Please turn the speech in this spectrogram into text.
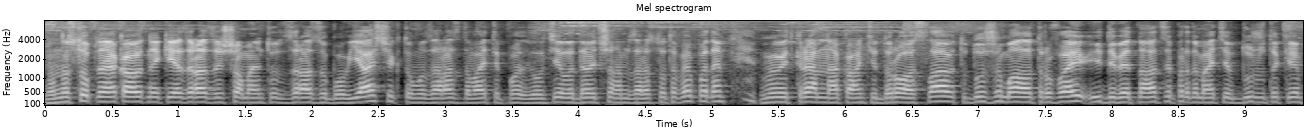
На наступний аккаунт, на який я зразу йшов, у мене тут зразу був ящик, тому зараз давайте полетіли дивитися, що нам зараз тут випаде. Ми відкриємо на аккаунті Дорога Слави, тут дуже мало трофеїв і 19 предметів, дуже таки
